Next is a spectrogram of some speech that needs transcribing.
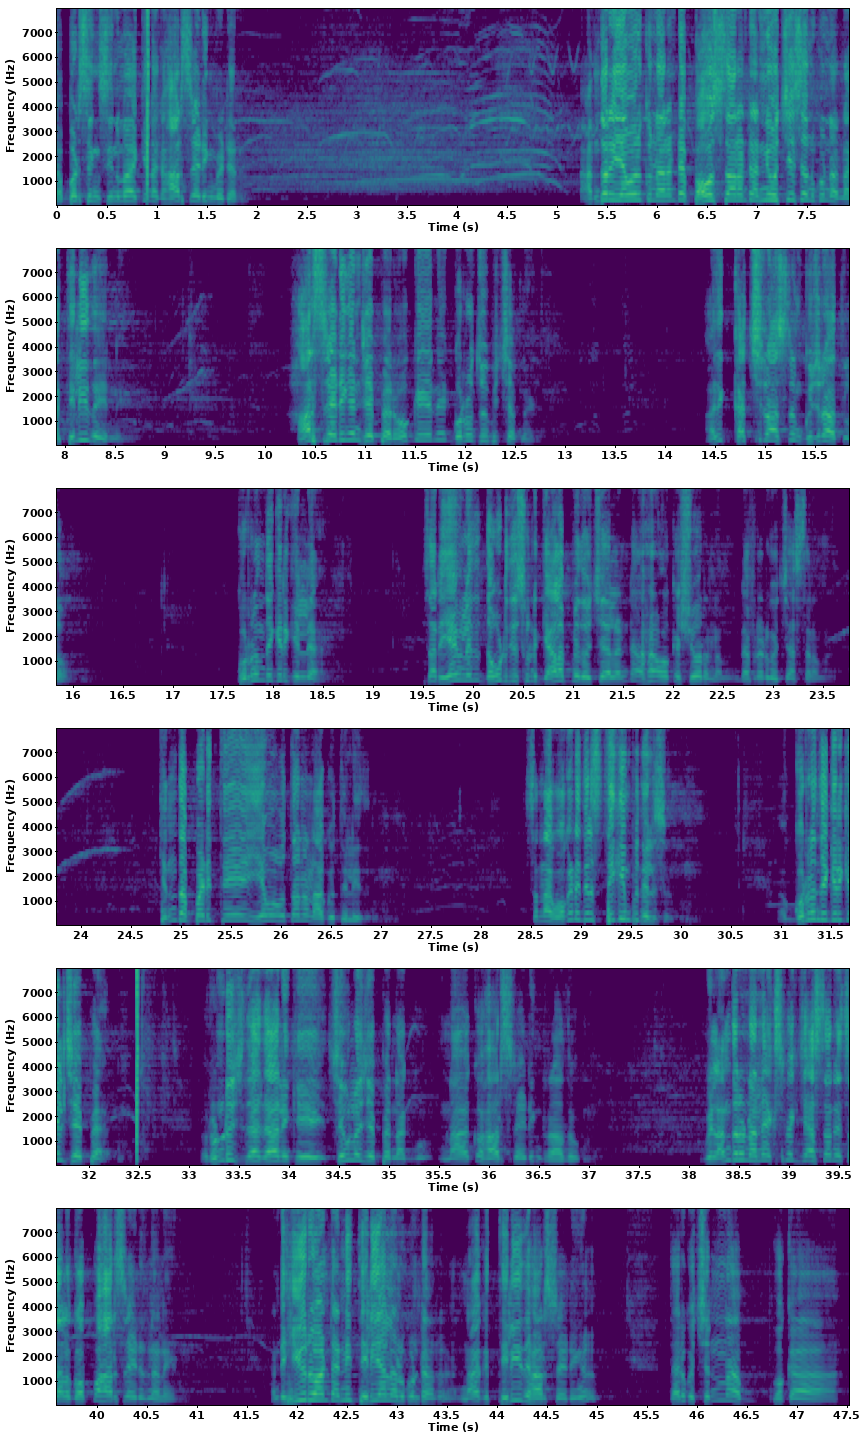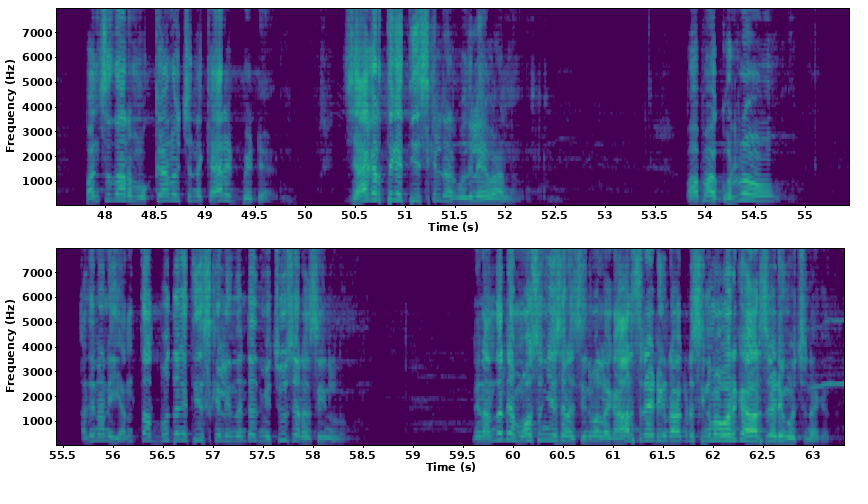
గబ్బర్ సింగ్ సినిమాకి నాకు horse riding పెట్టారు. అందరూ ఏమనుకున్నారంటే పవర్ స్టార్ అంటే అన్నీ వచ్చేసి అనుకున్నారు. నాకు తెలియదు అన్ని హార్స్ రైడింగ్ అని చెప్పారు. ఓకే అని గుర్రం చూపించారు నాకు. అది కచ్ రాష్ట్రం గుజరాత్లో. గుర్రం దగ్గరికి వెళ్ళా. సార్ ఏం లేదు దౌడు తీసుకుంటే గ్యాలప్ మీద వచ్చేయాలంటే ఆహా ఓకే షూర్ అన్నాం. డెఫినెట్గా వచ్చేస్తానమ్మా. కింద పడితే ఏమవుతానో నాకు తెలియదు సార్ నాకు ఒకటి తెలుసు తెగింపు తెలుసు. గుర్రం దగ్గరికి వెళ్ళి చెప్పా. రెండు దా- దానికి చెవిలో చెప్పాను నాకు నాకు హార్స్ రైడింగ్ రాదు. వీళ్ళందరూ నన్ను ఎక్స్పెక్ట్ చేస్తారు నేను చాలా గొప్ప హార్స్ రైడర్ నన్ను. అంటే హీరో అంటే అన్నీ తెలియాలని అనుకుంటారు నాకు తెలియదు హార్స్ రైడింగ్. దానికి ఒక చిన్న ఒక పంచదార ముక్కను చిన్న క్యారెట్ పెట్టా. జాగ్రత్తగా తీసుకెళ్ళి నాకు వదిలేవాను. పాప ఆ గుర్రం అది నన్ను ఎంత అద్భుతంగా తీసుకెళ్ళిందంటే అది మీరు చూసారు ఆ సీన్లో? నేను అందరినీ మోసం చేశాను ఆ హార్స్ రైడింగ్ రాకుండా సినిమా వరకే హార్స్ రైడింగ్ వచ్చినా కదా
